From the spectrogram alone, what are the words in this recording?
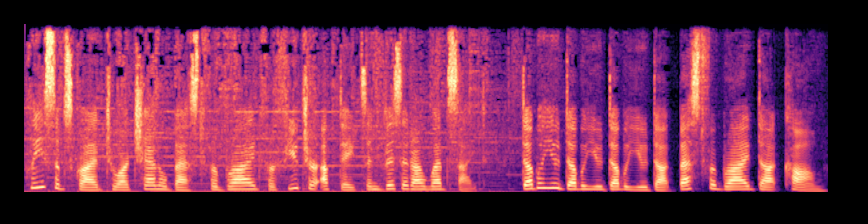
Please subscribe to our channel Best for Bride for future updates and visit our website, www.bestforbride.com.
